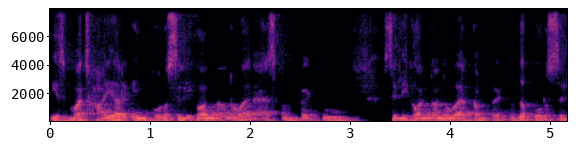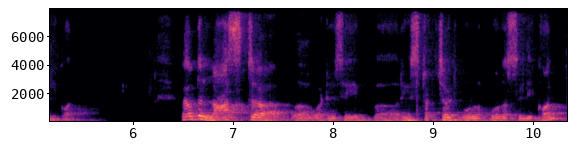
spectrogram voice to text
is much higher in porous silicon nanowire as compared to silicon nanowire compared to the porous silicon. Now the last, uh, uh, what you say, uh, restructured porous silicon,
